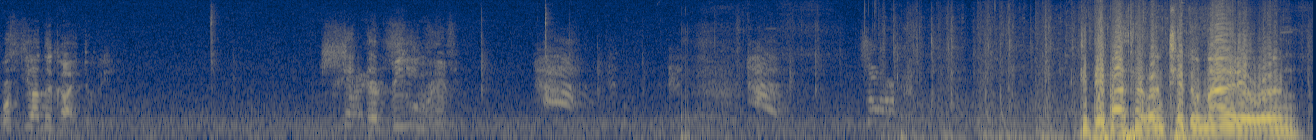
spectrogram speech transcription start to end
What's the other guy doing? Shit, they're beating him. ¿qué te pasa, conche tu madre, weón?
